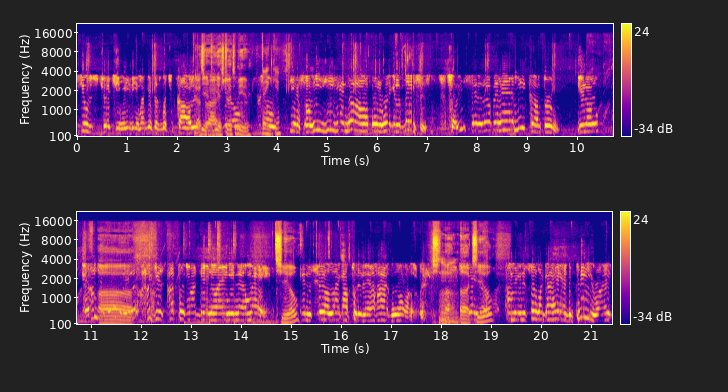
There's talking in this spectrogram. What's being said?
a, she was a stretchy medium. I guess that's what you call it. That's Yeah, right. yeah, stretch You know, medium. Thank so, you. Yeah, so he he hitting her off on a regular basis. So he set it up and had me come through. You know, and I'm just Uh, I get I put my dangling in there, man, Chill. and it felt like I put it in hot water. Uh, uh, chill. I mean, it felt like I had to pee, right?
